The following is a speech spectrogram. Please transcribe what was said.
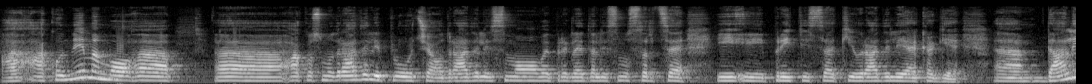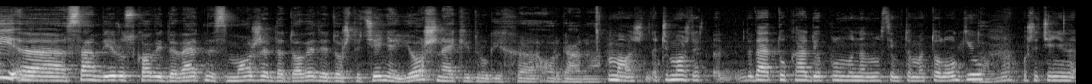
A ako nemamo... A, ako smo odradili pluća, odradili smo, ovaj, pregledali smo srce i, i pritisak i uradili EKG. Da li sam virus COVID-19 može da dovede do oštećenja još nekih drugih organa? Može, znači može da daje tu kardiopulmonalnu simptomatologiju, Dobro. oštećenje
